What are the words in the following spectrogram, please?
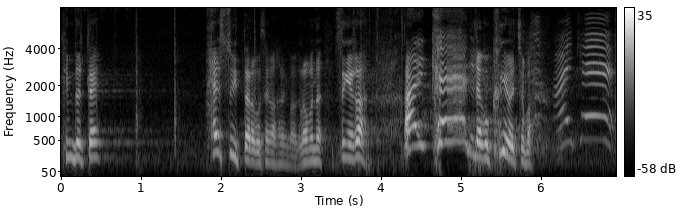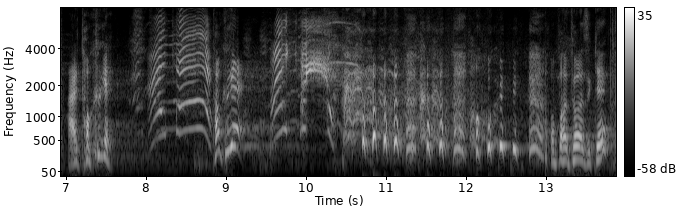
힘들 때 할 수 있다라고 생각하는 거야. 그러면은 승혜가 I can이라고 크게 외쳐봐. I can. 아 더 크게, I can. 더 크게. I can. 오빠 도와줄게.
